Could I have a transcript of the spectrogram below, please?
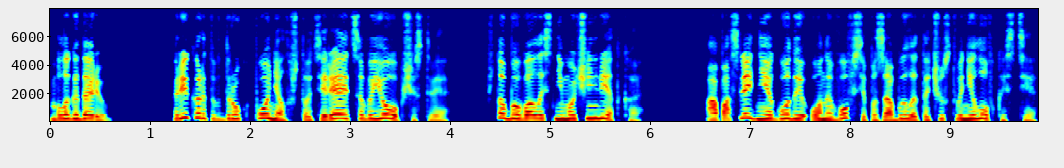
«Благодарю». Рикард вдруг понял, что теряется в ее обществе, что бывало с ним очень редко. А последние годы он и вовсе позабыл это чувство неловкости,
